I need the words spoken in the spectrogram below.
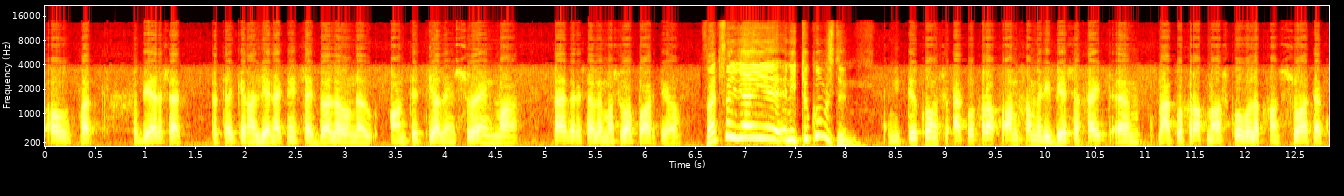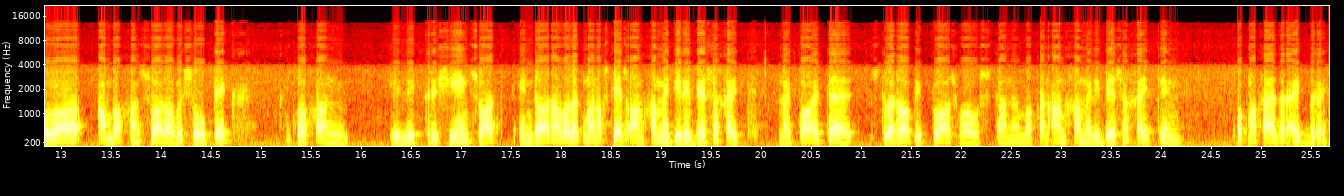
al wat gebeur is ek baie keer alleen ek net sy bulle om nou aan te teel en so en maar verder is hulle maar so apart, ja. Wat wil jy in die toekoms doen? In die toekoms, ek wil graag aangaan met die besigheid, ehm, um, maar ek wil graag na skool wil ek gaan swaat, ek wil aanbou gaan swaat daar by Soltech. Ek wil gaan elektriesien swat en daarna wil ek maar nog steeds aangaan met hierdie besigheid. My pa het 'n stoor daar op die plaas waar ons dan nou maar kan aangaan met die besigheid en ook maar verder uitbrei.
